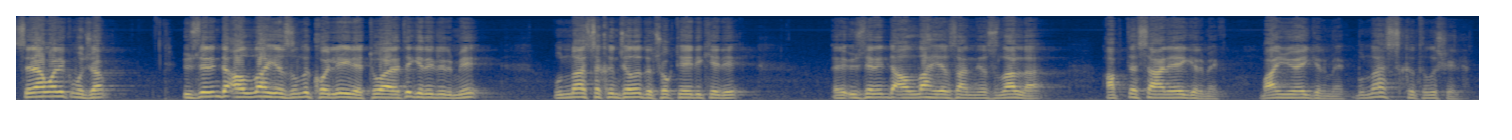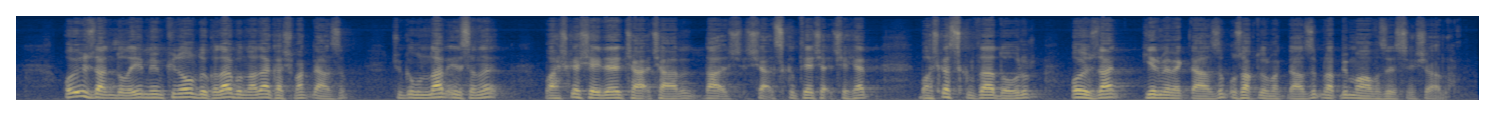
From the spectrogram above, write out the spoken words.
Selamun Aleyküm hocam. Üzerinde Allah yazılı kolye ile tuvalete girilir mi? Bunlar sakıncalıdır, çok tehlikeli. Ee, üzerinde Allah yazan yazılarla abdesthaneye girmek, banyoya girmek bunlar sıkıntılı şeyler. O yüzden dolayı mümkün olduğu kadar bunlardan kaçmak lazım. Çünkü bunlar insanı başka şeylere ça- çağırır, daha ş- sıkıntıya ç- çeker, başka sıkıntılara doğurur. O yüzden girmemek lazım, uzak durmak lazım. Rabbim muhafaza etsin inşallah.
